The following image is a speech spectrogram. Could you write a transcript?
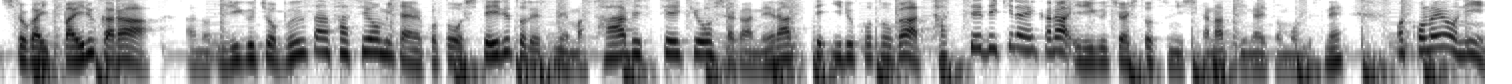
人がいっぱいいるからあの入り口を分散させようみたいなことをしているとですね、まあ、サービス提供者が狙っていることが達成できないから入り口は1つにしかなっていないと思うんですね。まあ、このように、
